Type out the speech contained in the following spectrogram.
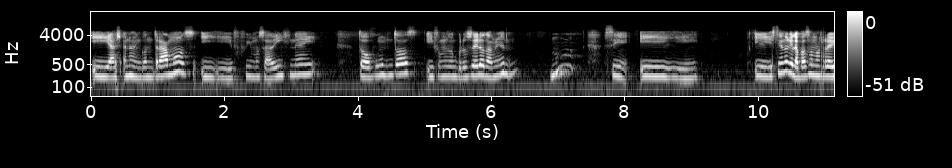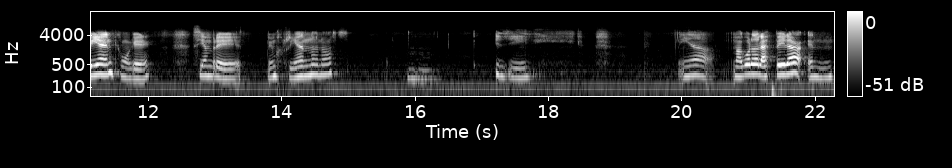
Y allá nos encontramos y fuimos a Disney todos juntos y fuimos a un crucero también. Mm. Sí, y, y siento que la pasamos re bien, como que siempre estuvimos riéndonos. Y, y nada, me acuerdo la espera en,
